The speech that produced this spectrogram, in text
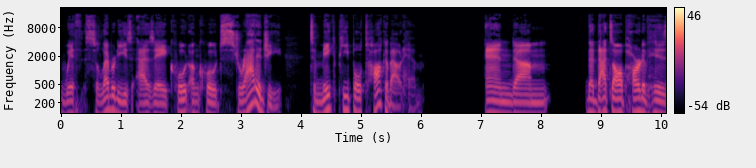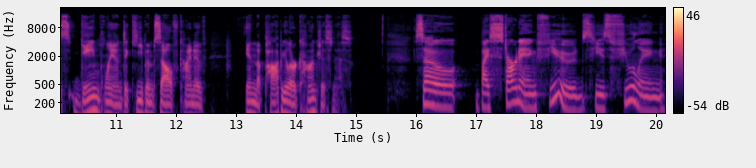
with celebrities as a quote unquote strategy to make people talk about him and um that that's all part of his game plan to keep himself kind of in the popular consciousness. So by starting feuds, he's fueling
